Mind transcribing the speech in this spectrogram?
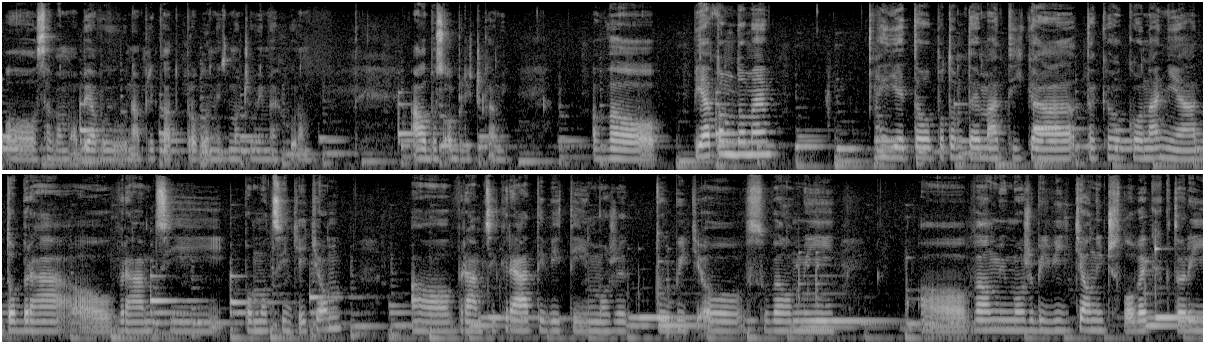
o, sa vám objavujú napríklad problémy s močovým mechúrom alebo s obličkami. V piatom dome je to potom tematika takého konania dobrá v rámci pomoci deťom, v rámci kreativity. Môže tu byť, sú veľmi, veľmi môže byť viditeľný človek, ktorý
